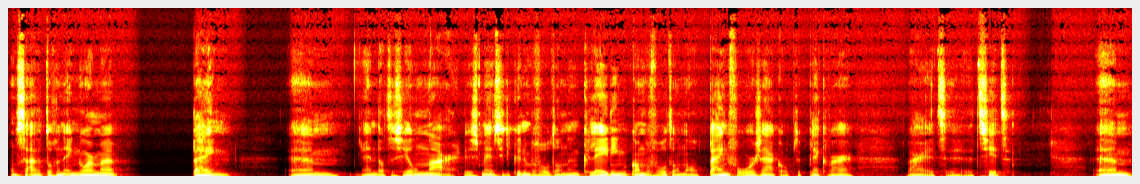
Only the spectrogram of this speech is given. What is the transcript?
ontstaat er toch een enorme pijn. Um, en dat is heel naar. Dus mensen die kunnen bijvoorbeeld dan hun kleding kan bijvoorbeeld dan al pijn veroorzaken op de plek waar, waar het, uh, het zit. Um,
